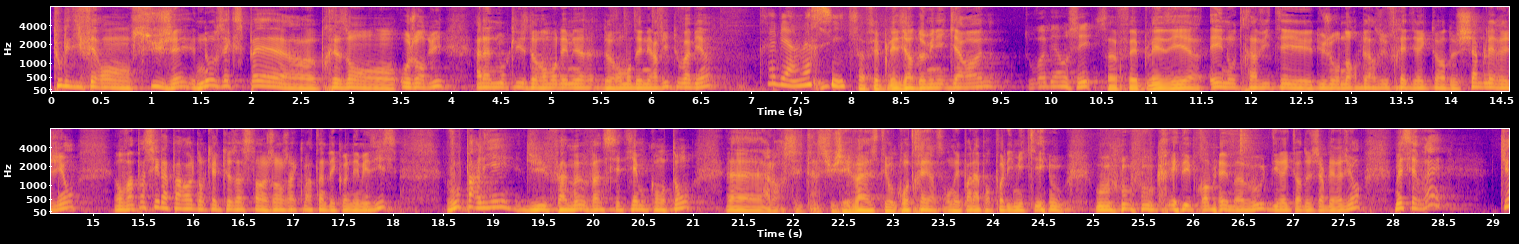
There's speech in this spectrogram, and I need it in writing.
tous les différents sujets. Nos experts présents aujourd'hui, Alan Mouklis de Roman d'Éner- de Roman d'énergie, tout va bien? Très bien, merci. Ça fait plaisir. Dominique Garonne Tout va bien aussi. Ça fait plaisir. Et notre invité du jour, Norbert Zuffray, directeur de Chablais Région. On va passer la parole dans quelques instants à Jean-Jacques Martin de l'école Némésis. Vous parliez du fameux 27e canton. Euh, alors, c'est un sujet vaste et au contraire, on n'est pas là pour polémiquer ou, ou vous créer des problèmes à vous, directeur de Chablais Région. Mais c'est vrai que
